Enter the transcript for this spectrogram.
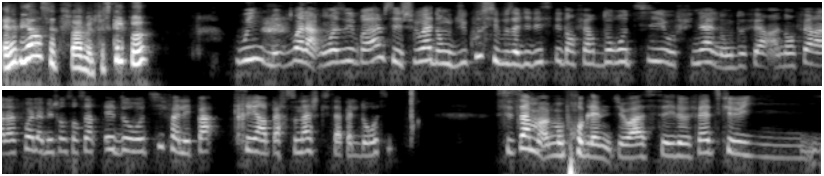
elle est bien, cette femme. Elle fait ce qu'elle peut. Oui, mais voilà, moi le problème c'est ouais, donc du coup si vous aviez décidé d'en faire Dorothy au final, donc de faire d'en faire à la fois la méchante sorcière et Dorothy, fallait pas créer un personnage qui s'appelle Dorothy. C'est ça moi, mon problème, tu vois, c'est le fait que il...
